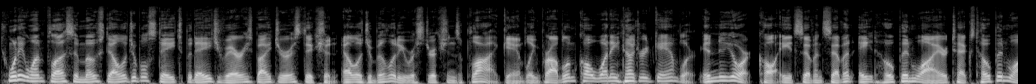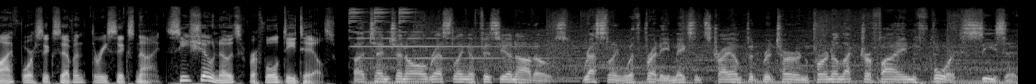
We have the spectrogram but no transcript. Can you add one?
21 plus in most eligible states, but age varies by jurisdiction. Eligibility restrictions apply. Gambling problem? Call 1 800 Gambler. In New York, call 877 8 HOPE NY or text HOPE NY 467 369. See show notes for full details. Attention, all wrestling aficionados. Wrestling with Freddie makes its triumphant return for an electrifying fourth season.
